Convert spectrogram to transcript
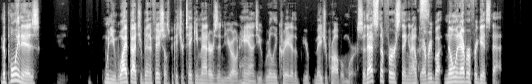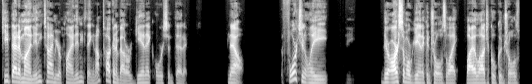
the point is mm. when you wipe out your beneficials because you're taking matters into your own hands, you've really created the, your major problem worse. So that's the first thing. And I hope everybody, no one ever forgets that. Keep that in mind anytime you're applying anything. And I'm talking about organic or synthetic. Now, fortunately, there are some organic controls like biological controls,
